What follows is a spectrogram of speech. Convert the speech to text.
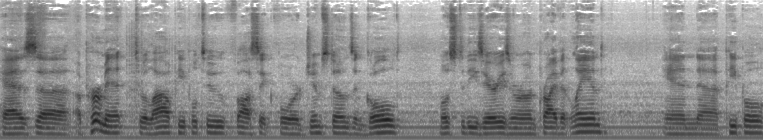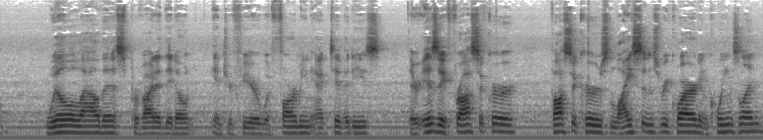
has uh, a permit to allow people to fossick for gemstones and gold. Most of these areas are on private land, and uh, people will allow this provided they don't interfere with farming activities. There is a fossicker, Fossicker's license required in Queensland.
